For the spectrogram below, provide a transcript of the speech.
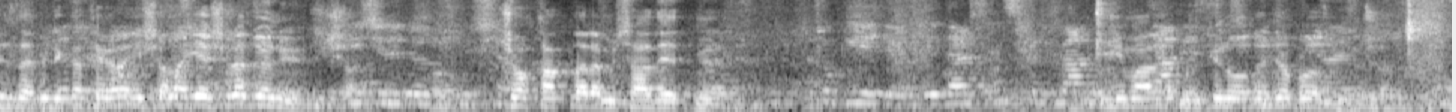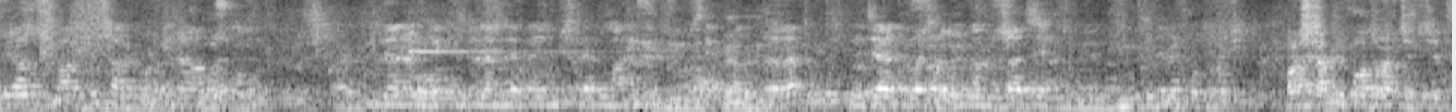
bizle birlikte tekrar inşallah yeşile dönüyor. Yeşile dönüşmüş. Çok katlara müsaade etmiyor. Çok iyi ediyorum ederseniz çünkü ben İmar mümkün olduğunca bozmuyor. biraz farklı katma binalar. Bizden önceki dönemde vermişler maalesef yüksek katlara. Necati Başkanı'ndan müsaade etmiyor. Başkan bir fotoğraf çekeceğiz.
